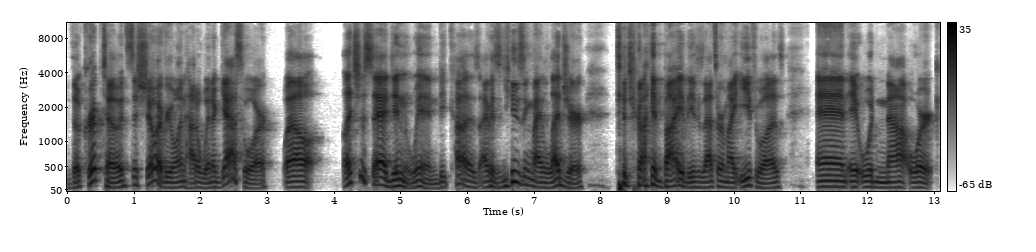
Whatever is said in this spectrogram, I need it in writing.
the Cryptoadz to show everyone how to win a gas war. Well, let's just say I didn't win because I was using my ledger to try and buy these. Because that's where my ETH was, and it would not work.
